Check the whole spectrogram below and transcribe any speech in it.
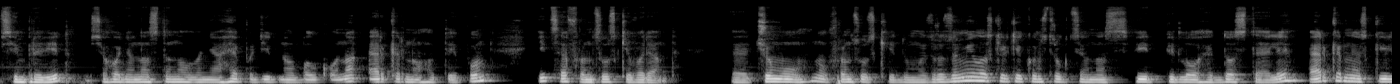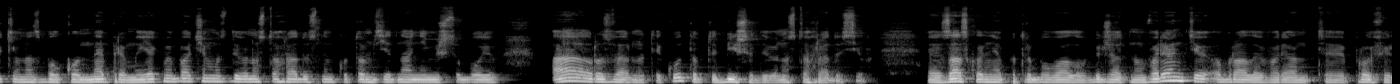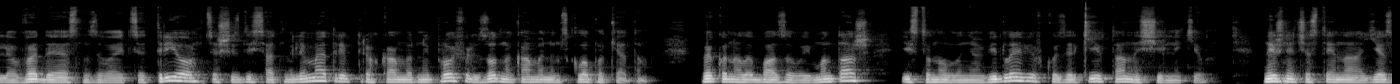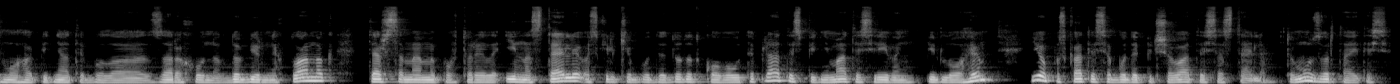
Всім привіт! Сьогодні у нас встановлення Г-подібного балкона еркерного типу, і це французький варіант. Е, Чому ну, французький, думаю, зрозуміло, оскільки конструкція у нас від підлоги до стелі. Еркерний, оскільки у нас балкон не прямий, як ми бачимо, з 90-градусним кутом з'єднання між собою, а розвернутий кут, тобто більше 90 градусів. Е, Засклення потребувало в бюджетному варіанті. Обрали варіант е, профіля ВДС, називається Тріо. Це 60 мм, трьохкамерний профіль з однокамерним склопакетом. Виконали базовий монтаж із встановленням відливів, козирків та нещільників. Нижня частина є змога підняти була за рахунок добірних планок. Те ж саме ми повторили і на стелі, оскільки буде додатково утеплятись, підніматись рівень підлоги і опускатися буде підшиватися стеля. Тому звертайтеся.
